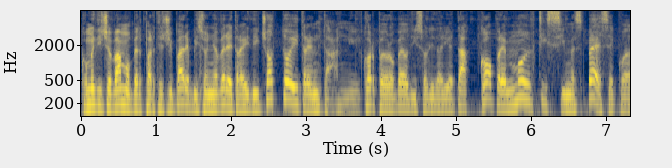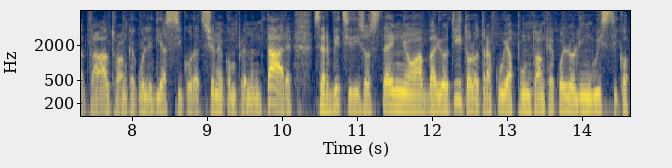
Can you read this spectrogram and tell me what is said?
Come dicevamo, per partecipare bisogna avere tra i 18 e i 30 anni. Il Corpo Europeo di Solidarietà copre moltissime spese, tra l'altro anche quelle di assicurazione complementare, servizi di sostegno a vario titolo, tra cui appunto anche quello linguistico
